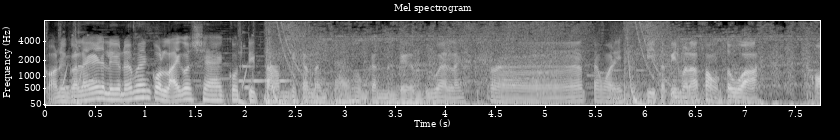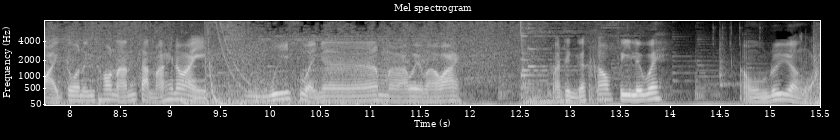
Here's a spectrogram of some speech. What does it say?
ก่อนอื่นก่อนแรกก็อย่าลืมนะเพื่อนกดไลค์กดแชร์กดติดตามเป็นกำลังใจให้ผมกันเหมือนเดิมด้วยนะครับจังหวะนี้สปีสปินมาแล้ว 2 ตัวขออีกตัวหนึ่งเท่านั้นจัดมาให้หน่อยอุ้ยสวยงามมาเว้ยมาไว้ยมาถึงก็เข้าฟรีเลยเว้ยเอาเรื่องว่ะ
